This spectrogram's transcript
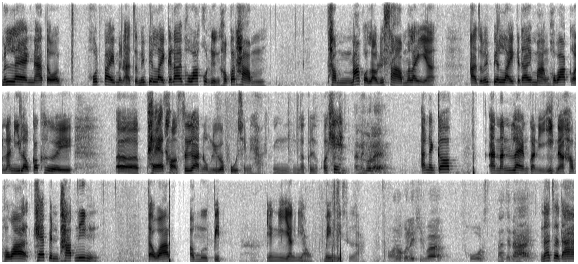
มันแรงนะ แต่ว่าโพสต์ไปมันอาจจะไม่เป็นไรก็ได้ เพราะว่าคนอื่นเขาก็ทำทำมากกว่าเราด้วยซ้ำอะไรอย่างเงี้ย อาจจะไม่เป็นไรก็ได้มั้งเพราะว่าก่อนหน้านี้เราก็เคยเอ่อแพ้ถอดเสื้อนมลิเวอร์พูลใช่ไหมคะอืมแล้วก็เลยโอเค อันนั้นก็แรง อันนั้นก็อันนั้นแรงกว่านี้อีกนะคะ เพราะว่าแค่เป็นภาพนิ่ง แต่ว่าเอามือปิดอย่างนี้อย่างเดียว ไม่มีเสื้อ อ๋อเราก็เลยคิดว่าโพสต์น่าจะได้ น่าจะได้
